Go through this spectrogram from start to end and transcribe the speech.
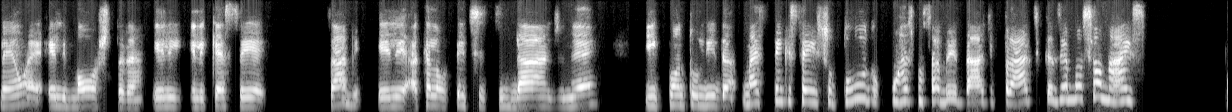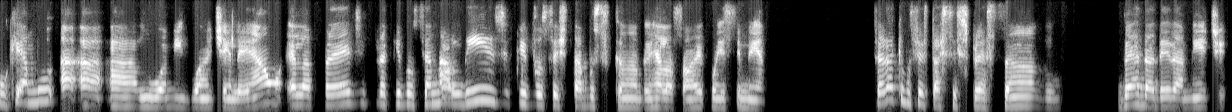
Leão é, ele mostra, ele ele quer ser, sabe? Ele aquela autenticidade, né? Enquanto lida, mas tem que ser isso tudo com responsabilidade, práticas e emocionais, porque a, a, a lua minguante em leão, ela pede para que você analise o que você está buscando em relação ao reconhecimento. Será que você está se expressando verdadeiramente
